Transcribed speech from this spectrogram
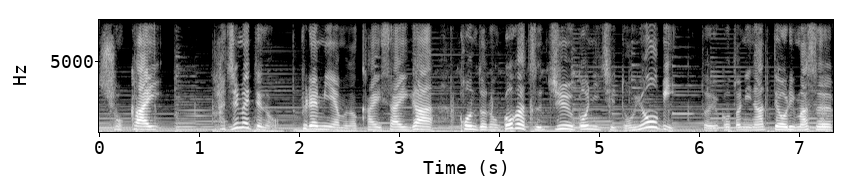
初回初めてのプレミアムの開催が今度の5月15日土曜日ということになっております。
